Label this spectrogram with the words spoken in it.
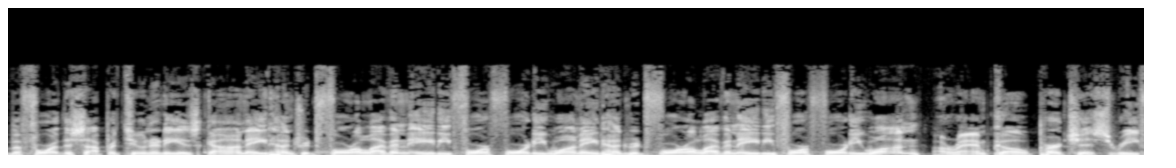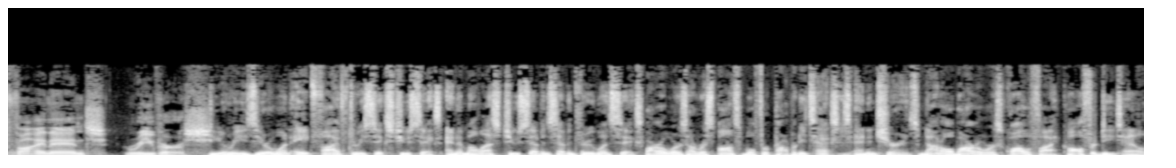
before this opportunity is gone. 800 411 8441. 800 411 8441. Aramco Purchase, Refinance, Reverse. GRE 01853626, NMLS 277316. Borrowers are responsible for property taxes and insurance. Not all borrowers qualify. Call for details.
